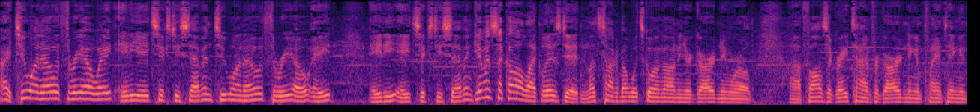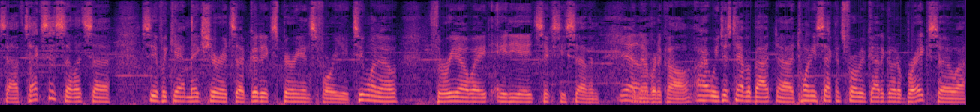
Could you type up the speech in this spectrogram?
right, 210 308 8867. 210 308 8867. Give us a call like Liz did, and let's talk about what's going on in your gardening world. Uh, fall's a great time for gardening and planting in South Texas, so let's uh, see if we can't make sure it's a good experience for you. 210 308 8867. Yeah. The number to call. All right, we just have about uh, 20 seconds before we've got to go to break, so uh,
